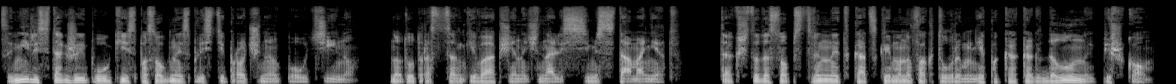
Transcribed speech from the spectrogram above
Ценились также и пауки, способные сплести прочную паутину. Но тут расценки вообще начинались с 700 монет. Так что до собственной ткацкой мануфактуры мне пока как до луны пешком.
